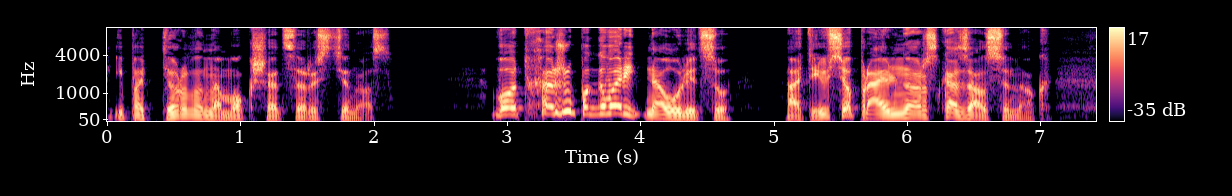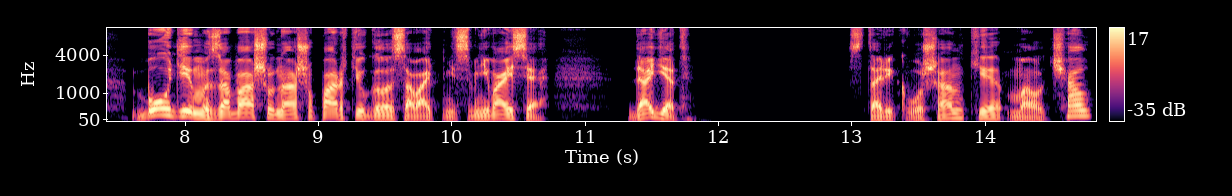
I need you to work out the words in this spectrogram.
и подтерла намокший от сырости нос. Вот хожу поговорить на улицу. А ты все правильно рассказал, сынок. Будем за вашу нашу партию голосовать, не сомневайся. Да, дед?» Старик в ушанке молчал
